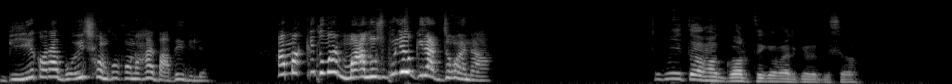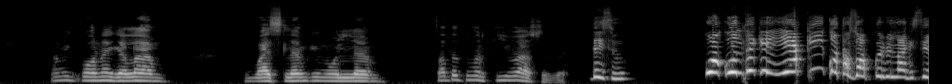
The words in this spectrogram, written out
বিয়ে করা বইয়ের সম্পর্ক না হয় বাদই দিলাম আমাকে কি তোমার মানুষ বলেও কি রাজ্য হয় না? তুমি তো আমার ঘর থেকে বের করে দিছ। আমি কনে গেলাম বাঁচলাম কি মরলাম তাতে তোমার কি বা আসে যায়? দেখছ কখন থেকে একই কথা জব করবে লাগিছে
